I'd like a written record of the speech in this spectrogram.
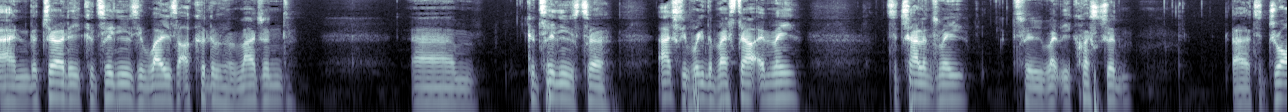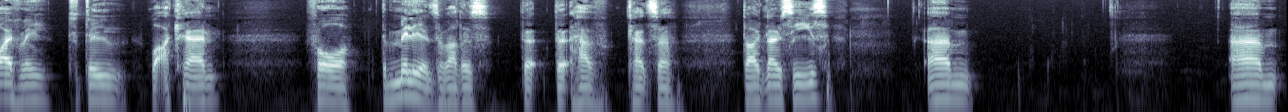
And the journey continues in ways that I couldn't have imagined. Um, continues to actually bring the best out in me, to challenge me, to make me question, uh, to drive me to do what I can for the millions of others that, that have cancer diagnoses. Um, um,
